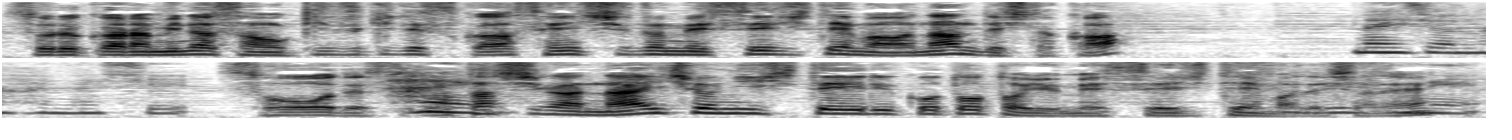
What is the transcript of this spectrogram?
それから皆さんお気づきですか？先週のメッセージテーマは何でしたか？内緒の話。そうです、はい。私が内緒にしていることというメッセージテーマでしたね。そうです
